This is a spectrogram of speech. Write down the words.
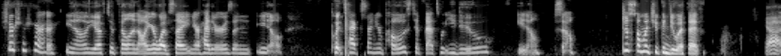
Sure, sure, sure. You know, you have to fill in all your website and your headers and, you know, put text on your post if that's what you do, you know. So just so much you can do with it. Yeah.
